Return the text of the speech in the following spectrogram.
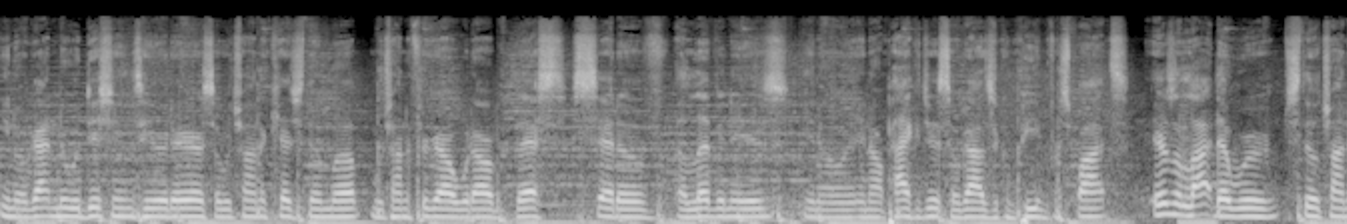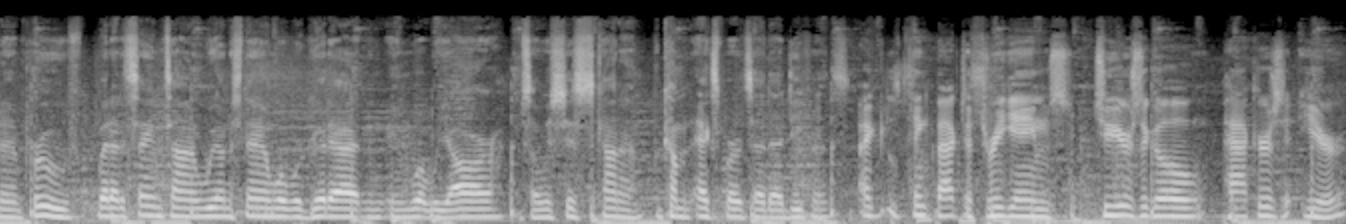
you know, got new additions here or there. So we're trying to catch them up. We're trying to figure out what our best set of 11 is, you know, in our packages so guys are competing for spots. There's a lot that we're still trying to improve, but at the same time, we understand what we're good at and, and what we are. So it's just kind of becoming experts at that defense. I think back to three games two years ago, Packers here,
